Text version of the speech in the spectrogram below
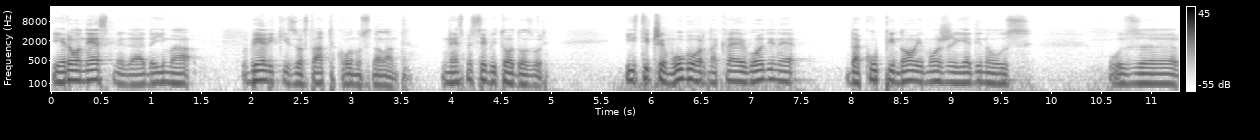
Jer on ne sme da, da ima veliki zaostatak u odnosu na Landa. Ne sme sebi to dozvoli ističe mu ugovor na kraju godine da kupi novi može jedino uz uz e,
